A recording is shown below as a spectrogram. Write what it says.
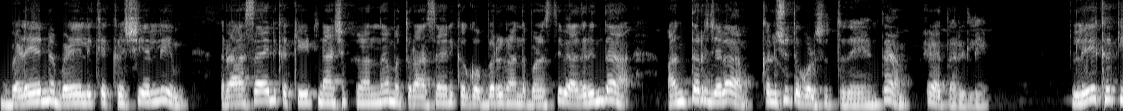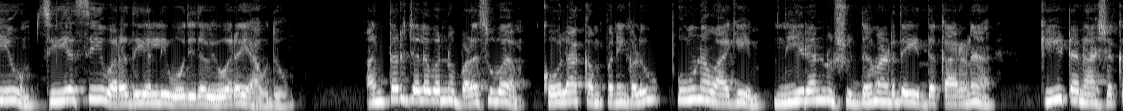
ಬೆಳೆಯನ್ನು ಬೆಳೆಯಲಿಕ್ಕೆ ಕೃಷಿಯಲ್ಲಿ ರಾಸಾಯನಿಕ ಕೀಟನಾಶಕಗಳನ್ನು ಮತ್ತು ರಾಸಾಯನಿಕ ಗೊಬ್ಬರಗಳನ್ನು ಬಳಸ್ತೀವಿ. ಅದರಿಂದ ಅಂತರ್ಜಲ ಕಲುಷಿತಗೊಳಿಸುತ್ತದೆ ಅಂತ ಹೇಳ್ತಾರೆ ಇಲ್ಲಿ. ಲೇಖಕಿಯು ಸಿ ಎಸ್ ಸಿ ವರದಿಯಲ್ಲಿ ಓದಿದ ವಿವರ ಯಾವುದು? ಅಂತರ್ಜಲವನ್ನು ಬಳಸುವ ಕೋಲಾ ಕಂಪನಿಗಳು ಪೂರ್ಣವಾಗಿ ನೀರನ್ನು ಶುದ್ಧ ಮಾಡದೇ ಇದ್ದ ಕಾರಣ ಕೀಟನಾಶಕ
